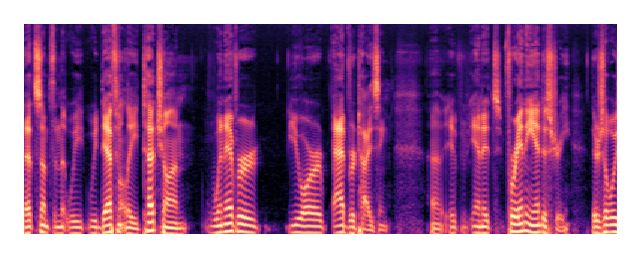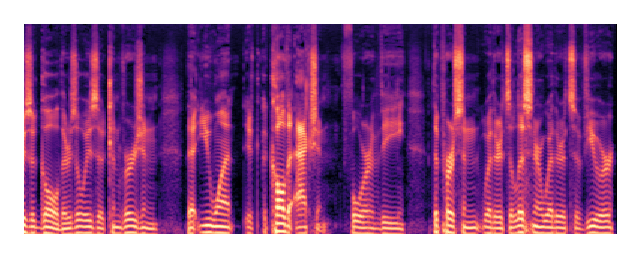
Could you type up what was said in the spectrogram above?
that's something that we we definitely touch on whenever you are advertising uh, and it's for any industry there's always a goal there's always a conversion that you want a call to action for the the person whether it's a listener whether it's a viewer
